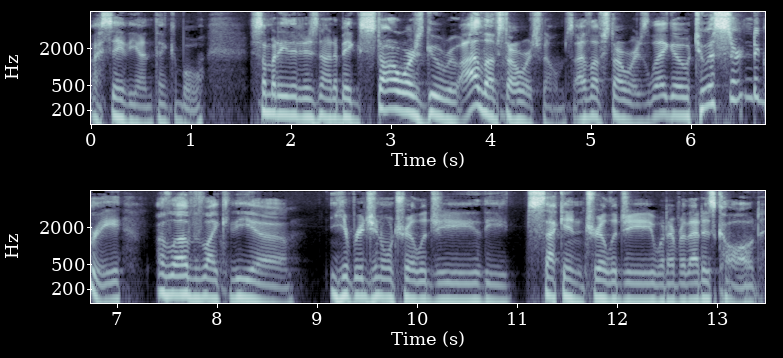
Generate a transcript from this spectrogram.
I say the unthinkable. Somebody that is not a big Star Wars guru. I love Star Wars films. I love Star Wars Lego to a certain degree. I love like the uh, the original trilogy, the second trilogy, whatever that is called,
